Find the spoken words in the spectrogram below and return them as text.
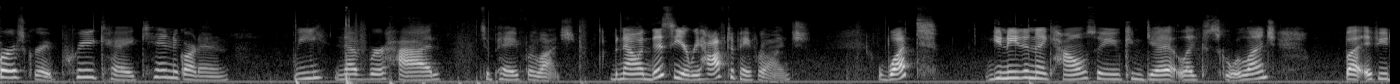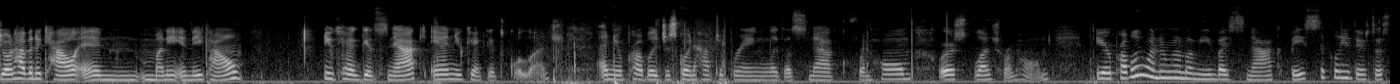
first grade, pre-K, kindergarten, we never had to pay for lunch. But now in this year, we have to pay for lunch. What? You need an account so you can get like school lunch. But if you don't have an account and money in the account, you can't get snack and you can't get school lunch. And you're probably just going to have to bring like a snack from home or lunch from home. You're probably wondering what I mean by snack. Basically, there's this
